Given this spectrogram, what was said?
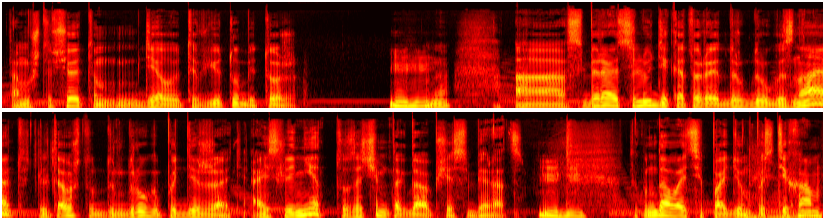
Потому что все это делают и в Ютубе тоже. Мгм. Да? А собираются люди, которые друг друга знают, для того, чтобы друг друга поддержать. А если нет, то зачем тогда вообще собираться? Мгм. Так ну давайте пойдем по стихам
